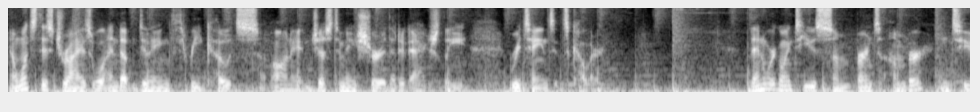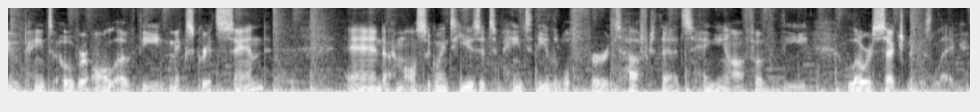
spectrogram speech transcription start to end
Now once this dries, we'll end up doing three coats on it just to make sure that it actually retains its color. Then we're going to use some burnt umber to paint over all of the mixed grit sand, and I'm also going to use it to paint the little fur tuft that's hanging off of the lower section of his leg.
